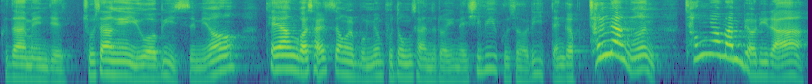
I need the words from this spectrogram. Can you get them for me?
그 다음에 이제 조상의 유업이 있으며 태양과 살성을 보면 부동산으로 인해 12구설이 있다. 그러니까 천량은 청렴한 별이라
